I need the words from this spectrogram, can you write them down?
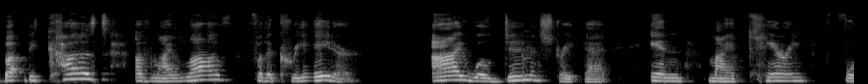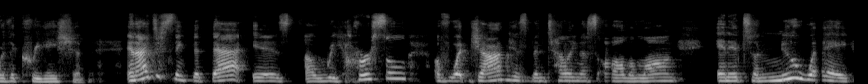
but because of my love for the creator, I will demonstrate that in my caring for the creation. And I just think that that is a rehearsal of what John has been telling us all along. And it's a new way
